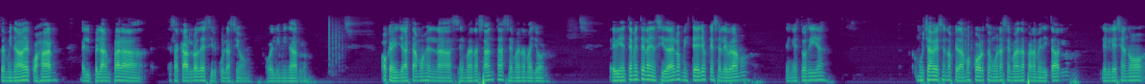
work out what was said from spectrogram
terminado de cuajar el plan para sacarlo de circulación o eliminarlo. Ok, ya estamos en la Semana Santa, Semana Mayor. Evidentemente la densidad de los misterios que celebramos en estos días, muchas veces nos quedamos cortos en una semana para meditarlo. La iglesia no,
